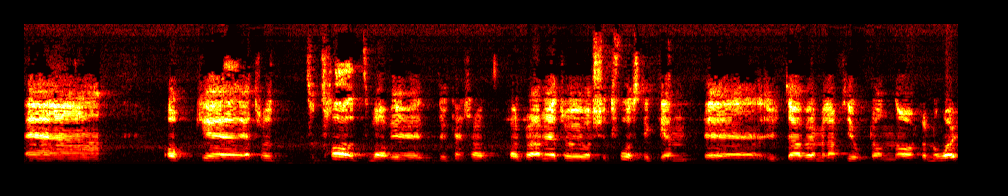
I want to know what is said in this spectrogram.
Eh, och eh, jag tror totalt var vi, du kanske har koll på det men jag tror vi var 22 stycken eh, utövare mellan 14 och 18 år.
